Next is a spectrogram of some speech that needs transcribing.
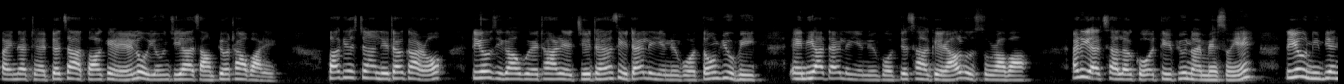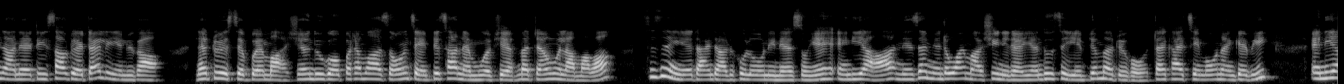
ပိုင်နက်ထဲပြတ်ကျသွားခဲ့တယ်လို့ယုံကြည်ရကြောင်းပြောထားပါတယ်။ပါကစ္စတန်လေတပ်ကတော့ တရုတ်စီကဝယ်ထားတဲ့ဂျေတန်းစီတိုက်လေယာဉ်တွေကိုအသုံးပြုပြီးအိန္ဒိယတိုက်လေယာဉ်တွေကိုပစ်ချခဲ့တာလို့ဆိုတာပါ။အဲ့ဒီအချက်လက်ကိုအတည်ပြုနိုင်မယ်ဆိုရင်တရုတ်နည်းပညာနဲ့တိစောက်တဲ့တိုက်လေယာဉ်တွေကလက်တွေ့စစ်ပွဲမှာရန်သူကိုပထမဆုံးအကြိမ်ပစ်ချနိုင်မှုအဖြစ်မှတ်တမ်းဝင်လာမှာပါစစ်စင်ရဲ့အတိုင်းအတာတစ်ခုလုံးအနေနဲ့ဆိုရင်အိန္ဒိယဟာနေဆက်မြင်းတဝိုင်းမှာရှိနေတဲ့ရန်သူစစ်ရင်ပြစ်မှတ်တွေကိုတိုက်ခိုက်ချိန်မုံနိုင်ခဲ့ပြီးအိန္ဒိယ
